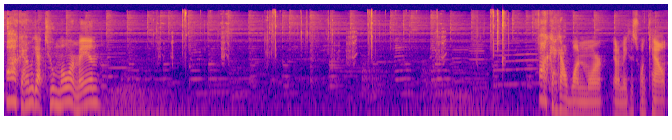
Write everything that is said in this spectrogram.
Fuck, I only got two more, man. Fuck, I got one more. Gotta make this one count.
